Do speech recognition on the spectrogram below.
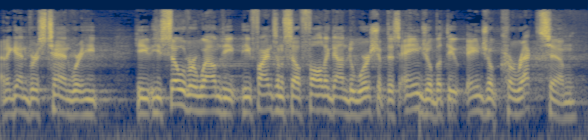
And again, verse 10, where he, he he's so overwhelmed, he, he finds himself falling down to worship this angel, but the angel corrects him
